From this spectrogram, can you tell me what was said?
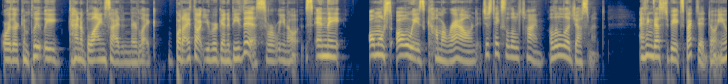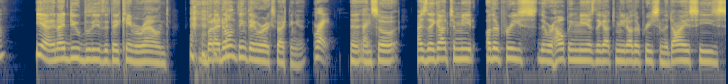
or they're completely kind of blindsided and they're like, "But I thought you were going to be this," or you know, and they almost always come around. It just takes a little time, a little adjustment. I think that's to be expected, don't you? Yeah, and I do believe that they came around, but I don't think they were expecting it. Right. And, Right. and so as they got to meet other priests that were helping me, as they got to meet other priests in the diocese,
